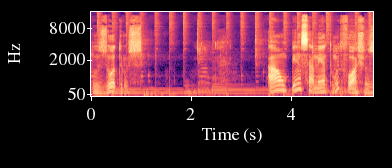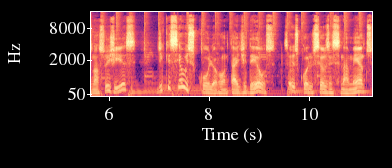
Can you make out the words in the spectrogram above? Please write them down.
dos outros. Há um pensamento muito forte nos nossos dias de que se eu escolho a vontade de Deus, se eu escolho os seus ensinamentos,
